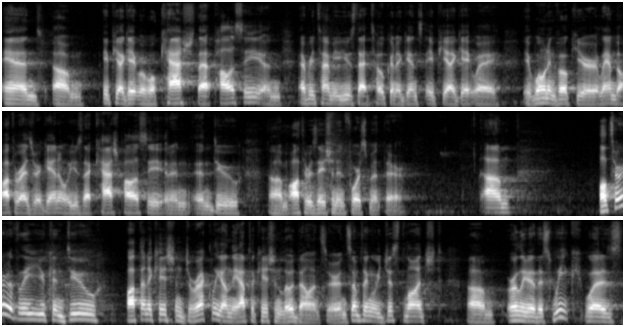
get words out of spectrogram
And um, API Gateway will cache that policy, and every time you use that token against API Gateway, it won't invoke your Lambda authorizer again. It will use that cache policy and, and do um, authorization enforcement there. Um, alternatively, you can do authentication directly on the application load balancer. And something we just launched um, earlier this week was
